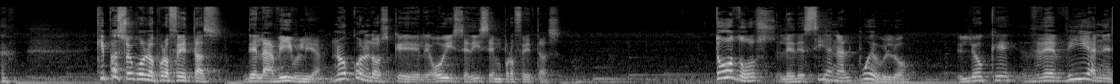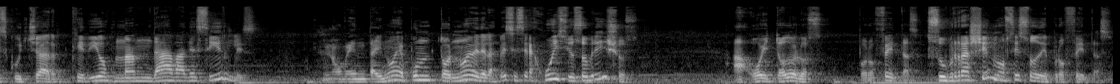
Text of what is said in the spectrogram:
¿Qué pasó con los profetas de la Biblia? No con los que hoy se dicen profetas. Todos le decían al pueblo lo que debían escuchar que Dios mandaba decirles. 99.9 de las veces era juicio sobre ellos. Ah, hoy todos los profetas. Subrayemos eso de profetas.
